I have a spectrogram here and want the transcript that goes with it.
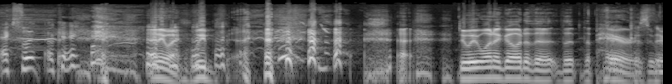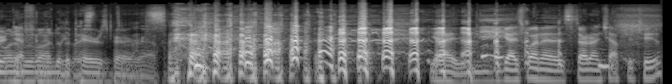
Excellent. Okay. Anyway, we do we want to go to the the, the pairs? 'cause Do we want to move on to the definitely pairs listening paragraph? yeah, you guys want to start on chapter two?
